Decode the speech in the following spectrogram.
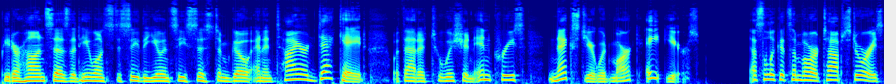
Peter Hans says that he wants to see the UNC system go an entire decade without a tuition increase. Next year would mark 8 years. That's a look at some of our top stories.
